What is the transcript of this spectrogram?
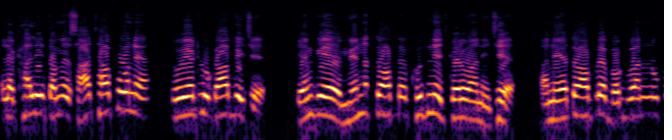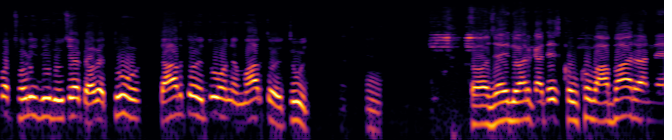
એટલે ખાલી તમે સાથ આપો ને તો એટલું કાફી છે. કેમ કે મહેનત તો આપણે ખુદને જ કરવાની છે અને એ તો આપણે ભગવાન ઉપર છોડી દીધું છે કે હવે તું તારતોય તું અને મારતોય તું જ. તો જય દ્વારકાધીશ. ખૂબ ખૂબ આભાર અને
